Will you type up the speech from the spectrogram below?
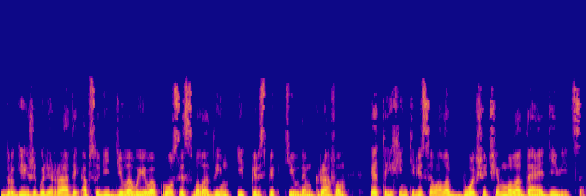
Другие же были рады обсудить деловые вопросы с молодым и перспективным графом, это их интересовало больше, чем молодая девица.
